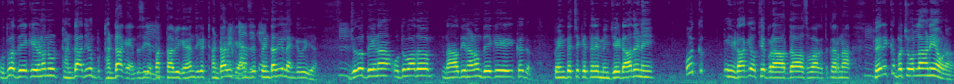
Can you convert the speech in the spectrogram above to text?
ਉਦੋਂ ਬਾਅਦ ਦੇ ਕੇ ਉਹਨਾਂ ਨੂੰ ਠੰਡਾ ਜਿਹਨੂੰ ਠੰਡਾ ਕਹਿੰਦੇ ਸੀ ਬੱਤਾ ਵੀ ਕਹਿੰਦੇ ਸੀਗੇ ਠੰਡਾ ਵੀ ਕਹਿੰਦੇ ਸੀ ਪਿੰਡਾਂ ਦੀ ਲੈਂਗੁਏਜ ਆ। ਜਦੋਂ ਦੇਣਾ ਉਦੋਂ ਬਾਅਦ ਨਾਲ ਦੀ ਨਾਲ ਉਹਨੂੰ ਦੇ ਕੇ ਇੱਕ ਪਿੰਡ 'ਚ ਕਿਤੇ ਨੇ ਮਿੰਜੇ ਢਾ ਦੇਣੇ ਉਹ ਇੱਕ ਢਾ ਕੇ ਉੱਥੇ ਬਰਾਤ ਦਾ ਸਵਾਗਤ ਕਰਨਾ ਫਿਰ ਇੱਕ ਵਿਚੋਲਾ ਨੇ ਆਉਣਾ।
